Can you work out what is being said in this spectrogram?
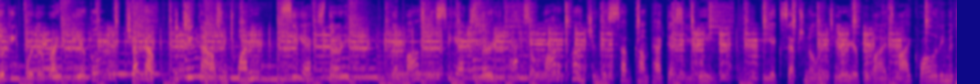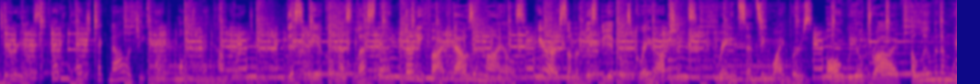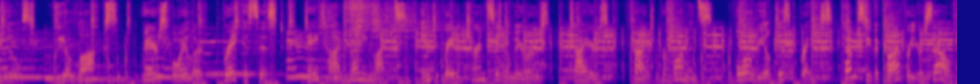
Looking for the right vehicle? Check out the 2020 CX-30. The Mazda CX-30 packs a lot of punch in this subcompact SUV. The exceptional interior provides high-quality materials, cutting-edge technology, and ultimate comfort. This vehicle has less than 35,000 miles. Here are some of this vehicle's great options. Rain sensing wipers, all-wheel drive, aluminum wheels, wheel locks, rear brake assist, daytime running lights, integrated turn signal mirrors, tires, front performance, four-wheel disc brakes. Come see the car for yourself.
